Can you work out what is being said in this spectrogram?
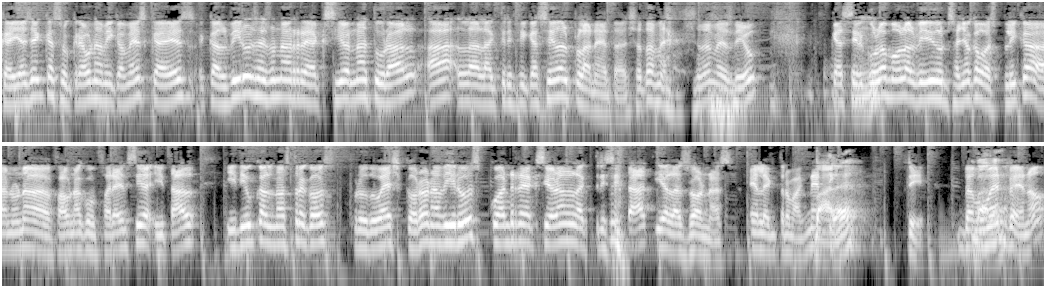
que hi ha gent que s'ho creu una mica més, que és que el virus és una reacció natural a l'electrificació del planeta. Això també, això també es diu. Que circula molt el vídeo d'un senyor que ho explica en una, fa una conferència i tal, i diu que el nostre cos produeix coronavirus quan reacciona a l'electricitat i a les zones electromagnètiques. Vale. Sí. De Vale. moment bé, no?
